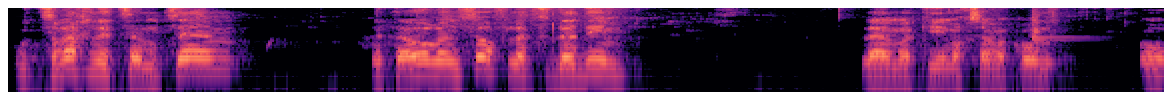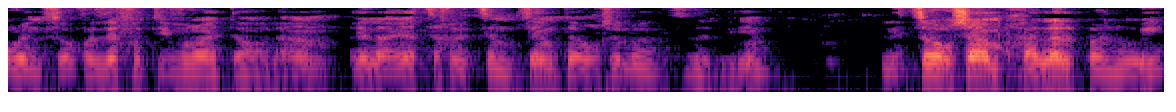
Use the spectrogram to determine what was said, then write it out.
הוא צריך לצמצם את האור אינסוף לצדדים. למה? כי אם עכשיו הכל אור אינסוף, אז איפה תברא את העולם? אלא היה צריך לצמצם את האור שלו לצדדים, ליצור שם חלל פנוי,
